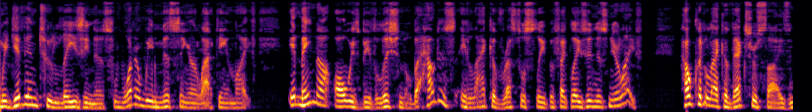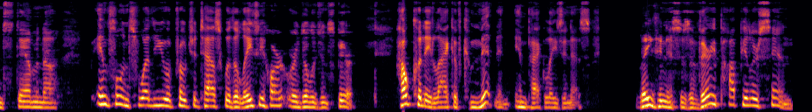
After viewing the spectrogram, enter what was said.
we give in to laziness, what are we missing or lacking in life? It may not always be volitional, but how does a lack of restful sleep affect laziness in your life? How could a lack of exercise and stamina influence whether you approach a task with a lazy heart or a diligent spirit? How could a lack of commitment impact laziness? Laziness is a very popular sin,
